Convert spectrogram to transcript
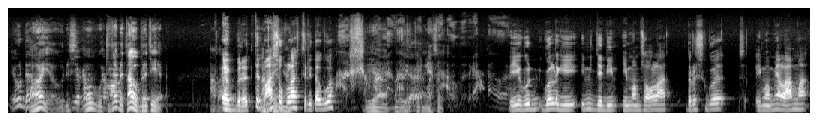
Ya udah. Oh ya udah sih. Iya kan? Oh kita udah tahu berarti ya. Apa? Eh berarti termasuk Artinya. lah cerita gua. Iya berarti termasuk. Iya gue gue lagi ini jadi imam sholat. Terus gue imamnya lama.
